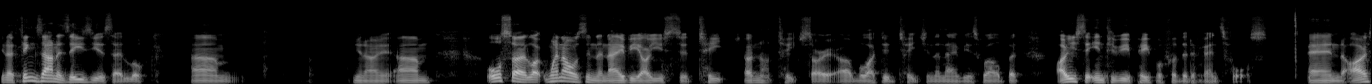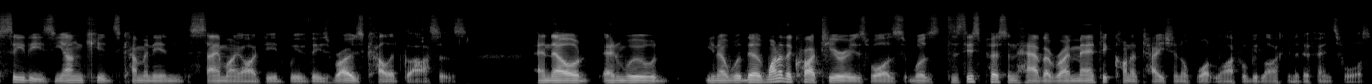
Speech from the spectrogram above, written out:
you know, things aren't as easy as they look. Um, you know, um, also like when I was in the Navy, I used to teach, uh, not teach, sorry. Uh, well, I did teach in the Navy as well, but I used to interview people for the Defense Force. And I see these young kids coming in the same way I did with these rose colored glasses. And they'll, and we would you know, the one of the criteria was was does this person have a romantic connotation of what life will be like in the defense force?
